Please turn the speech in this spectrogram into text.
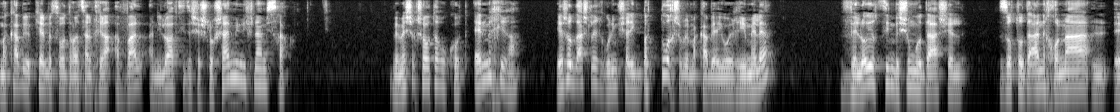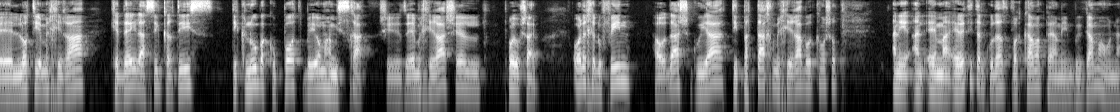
מכבי כן בסופו של דבר יצאה למכירה, אבל אני לא אהבתי את זה ששלושה ימים לפני המשחק, במשך שעות ארוכות, אין מכירה, יש הודעה של הארגונים שאני בטוח שבמכבי היו ערים אליה, ולא יוצאים בשום הודעה של זאת הודעה נכונה, לא תהיה מכירה, כדי להשיג כרטיס תקנו בקופות ביום המשחק, שזה יהיה מכירה של פה ירושלים. או לחלופין, ההודעה שגויה, תיפתח מכירה בעוד כמה שעות. אני, אני העליתי את הנקודה הזאת כבר כמה פעמים, וגם העונה.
